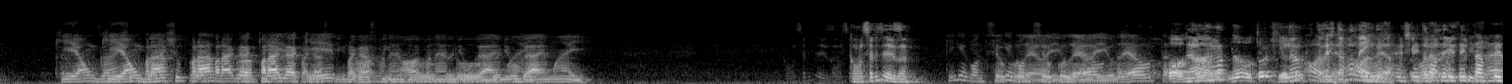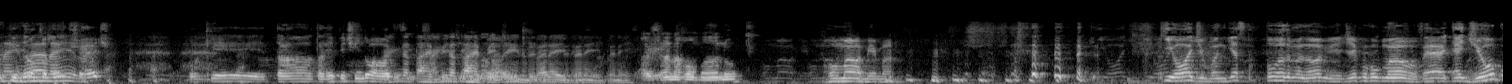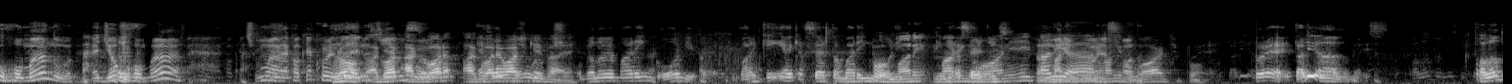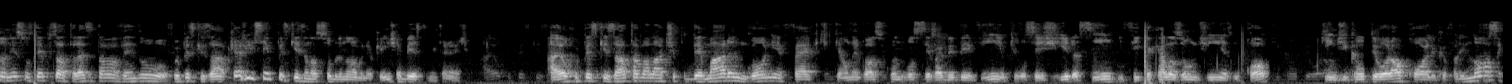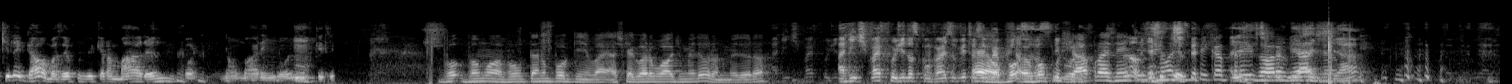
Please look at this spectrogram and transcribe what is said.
que é um gancho, Que é um pra, gancho pra, pra, HQ, pra HQ, Nova, né, do, do, do Gaiman. Gaiman aí. Com certeza. O que, que aconteceu, O que com, o aconteceu Léo com o Léo aí? O Léo tá... Ó, Não, cara, não- não, eu tô aqui. eu tô Não, aqui. olha, ele tava Olha, lendo. Acho que ele olha, tava lendo. ele tá Não, tô pesquisando lendo o aí. chat, porque tá, tá repetindo o áudio. Ainda tá gente. repetindo? Tá Não, não, repetindo? não, Peraí, peraí, peraí. A Jana Romano. Romão, minha irmã. que ódio, mano. E essa porra do meu nome? Diego Romão. É, é Diogo Romano? É Diogo Romã? Tipo, mano, é qualquer coisa. Pronto, Menos agora, Diego Romão. agora, agora É eu acho que vai. O meu nome é Marengoni, velho. Mar- Quem é que acerta Pô, Marengoni? Quem acerta isso? Marangoni é italiano, é nome foda. forte, pô. É, italiano, mas. Falando nisso, uns tempos atrás eu tava vendo, fui pesquisar, porque a gente sempre pesquisa nosso sobrenome, né? Porque a gente é besta na internet. Aí eu fui pesquisar, tava lá, tipo, The Marangoni Effect, que é um negócio quando você vai beber vinho, que você gira assim e fica aquelas ondinhas no copo que indicam o teor alcoólico. Eu falei, nossa, que legal, mas aí eu fui ver que era Marangoni, não Marangoni. fiquei triste. Vamos lá, voltando um pouquinho, vai. Acho que agora o áudio melhorou, não melhorou? A gente vai fugir das conversas, o Vitor É, vai eu vou, puxar eu vou puxar pra gente, Não, senão a gente fica A três gente horas vai viajando. viajar.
